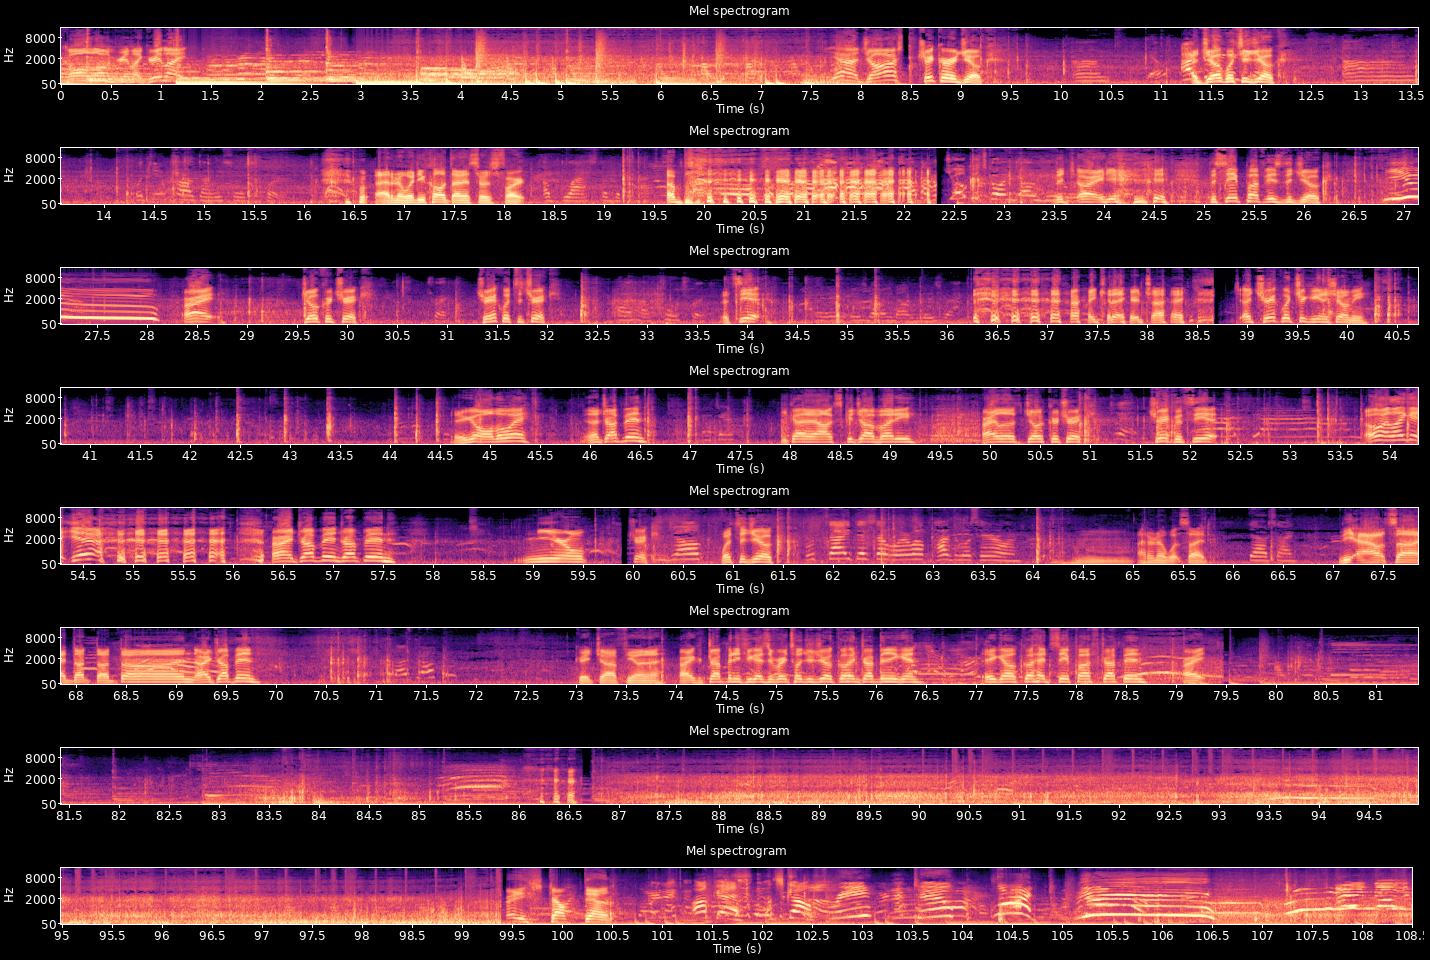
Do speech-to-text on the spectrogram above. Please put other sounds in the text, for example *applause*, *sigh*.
right, call along, green light. Green light! Yeah, Josh. Trick or a joke? Um, joke? A joke? What's your joke? Um, what do you call dinosaur's fart? *laughs* I don't know. What do you call a dinosaur's fart? A blast of the past. A blast. *laughs* *laughs* joke is going down here. The, all right, yeah. the Safe Puff is the joke. You. All right. Joke or trick? trick. Trick? What's the trick? I have trick. Let's see it. It was going down this rack. *laughs* all right, get out of here, Ty. A trick? What trick are you gonna show me? There you go, all the way. Now drop in. You got it, Alex. Good job, buddy. All right, let's joke or trick. Trick, let's see it. Oh, I like it. Yeah. *laughs* all right, drop in, drop in. Nero. Trick. Joke. What's the joke? What side does the werewolf have the most hair on? Hmm. I don't know what side. The outside. The outside. Dun dun dun. All right, drop in. Great job, Fiona. All right, drop in if you guys have already told your joke. Go ahead and drop in again. There you go. Go ahead, say puff. Drop in. All right. *laughs* Ready? Count down. Okay, let's go. Three, two, one. You! I'm not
